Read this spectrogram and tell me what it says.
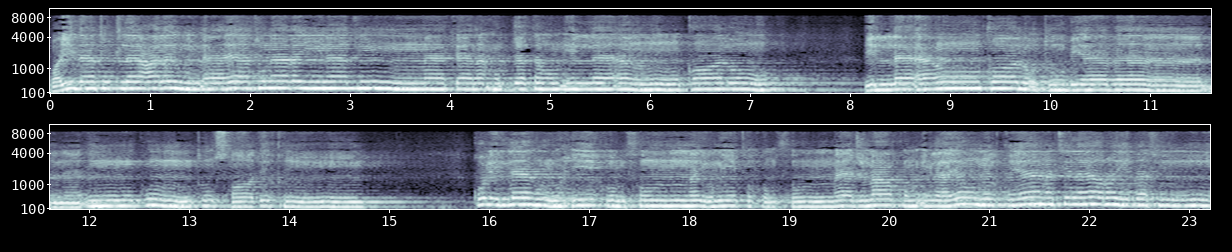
وإذا تتلى عليهم آياتنا بينات ما كان حجتهم إلا أن قالوا إلا أن قالوا ائتوا بآبائنا إن كنتم كنتم صادقين قل الله يحييكم ثم يميتكم ثم يجمعكم إلى يوم القيامة لا ريب فيه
